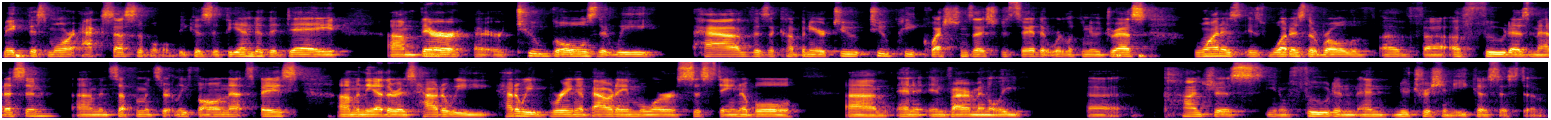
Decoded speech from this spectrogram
make this more accessible? Because at the end of the day, um, there are, two goals that we have as a company, or two two key questions, I should say, that we're looking to address. One is is what is the role of of, uh, of food as medicine, um, and supplements certainly fall in that space. Um, and the other is how do we how do we bring about a more sustainable um, and environmentally uh, conscious, you know, food and, and nutrition ecosystem.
